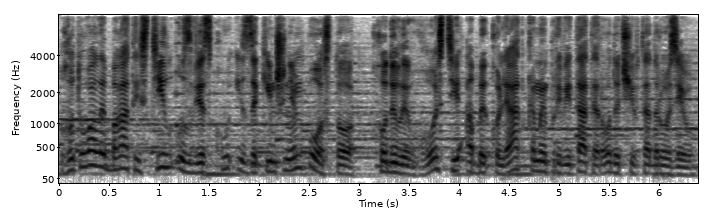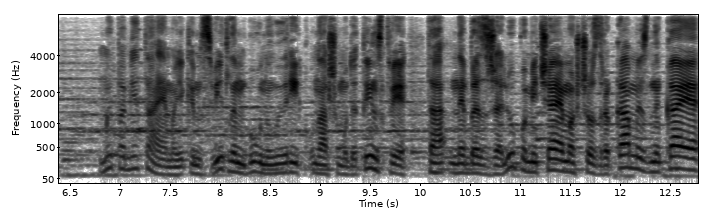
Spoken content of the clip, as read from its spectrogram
готували багатий стіл у зв'язку із закінченням посту, ходили в гості, аби колядками привітати родичів та друзів. Ми пам'ятаємо, яким світлим був новий рік у нашому дитинстві, та не без жалю помічаємо, що з роками зникає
